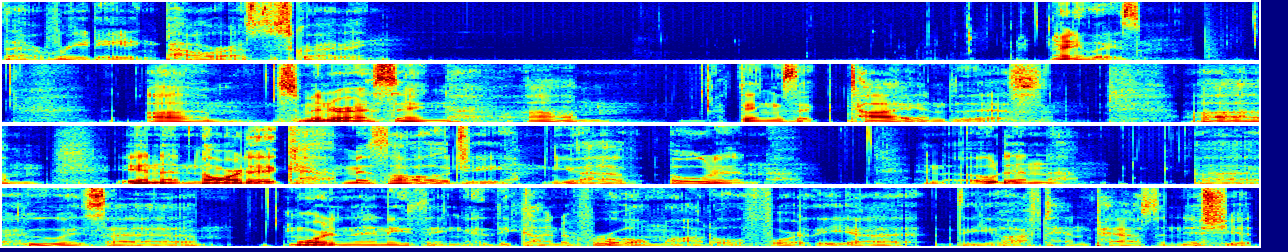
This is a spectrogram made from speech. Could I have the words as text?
that radiating power I was describing. Anyways, um, some interesting um, things that tie into this. Um, in Nordic mythology, you have Odin, and Odin, uh, who is uh, more than anything the kind of role model for the uh, the left hand path initiate.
